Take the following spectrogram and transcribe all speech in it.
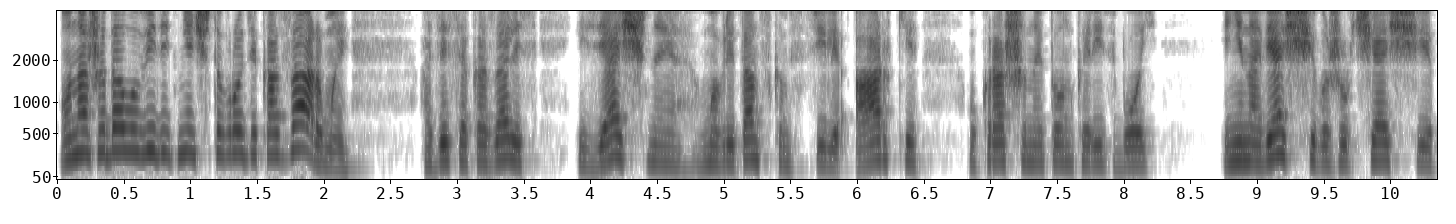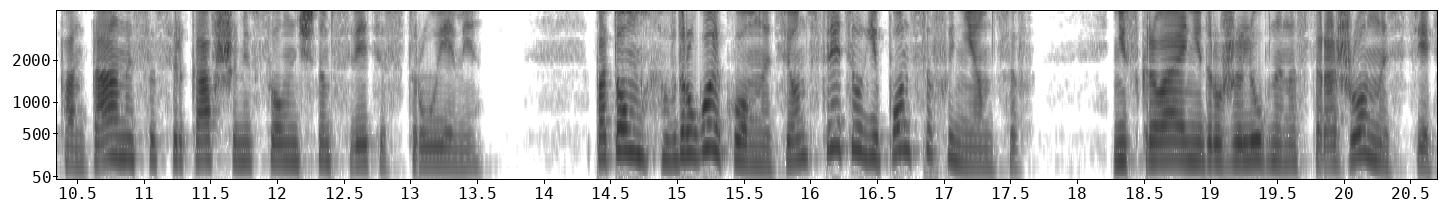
Он ожидал увидеть нечто вроде казармы, а здесь оказались изящные в мавританском стиле арки, украшенные тонкой резьбой, и ненавязчиво журчащие фонтаны со сверкавшими в солнечном свете струями. Потом в другой комнате он встретил японцев и немцев не скрывая недружелюбной настороженности,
